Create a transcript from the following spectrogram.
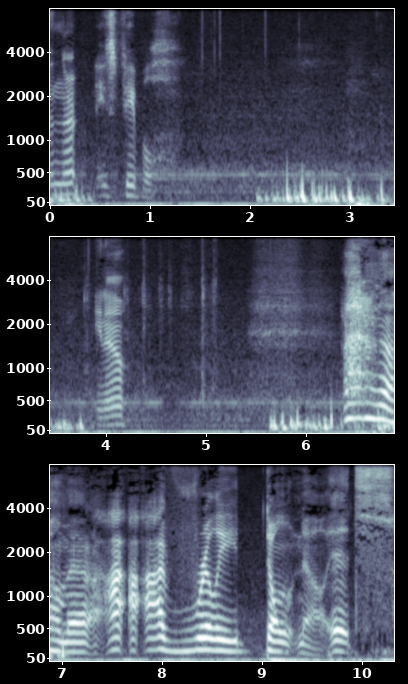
And there, these people. You know? I don't know, man. I, I I really don't know. It's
